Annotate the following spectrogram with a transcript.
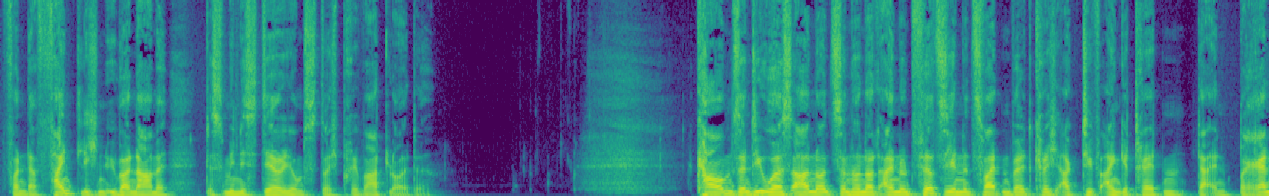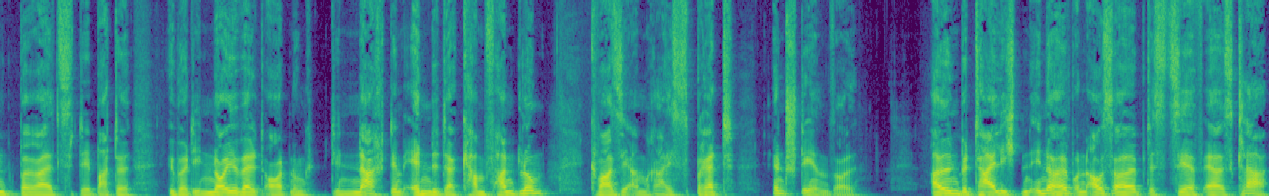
von der feindlichen Übernahme des Ministeriums durch Privatleute. Kaum sind die USA 1941 in den Zweiten Weltkrieg aktiv eingetreten, da entbrennt bereits Debatte über die neue Weltordnung, die nach dem Ende der Kampfhandlung quasi am Reißbrett entstehen soll. Allen Beteiligten innerhalb und außerhalb des CFR ist klar,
